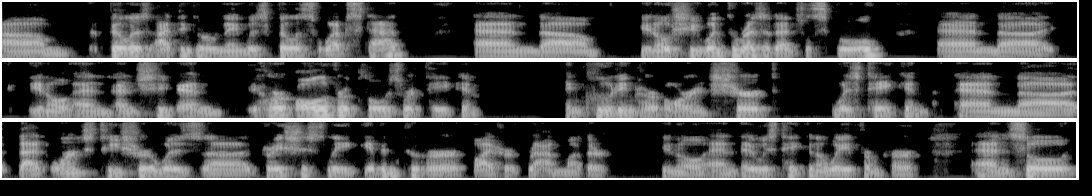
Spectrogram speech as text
Um, Phyllis, I think her name was Phyllis Webstad, and um, you know, she went to residential school, and uh, you know, and and she and her all of her clothes were taken, including her orange shirt was taken, and uh, that orange T-shirt was uh, graciously given to her by her grandmother. You know, and it was taken away from her, and so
